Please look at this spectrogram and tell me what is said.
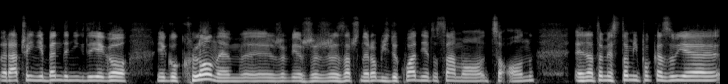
raczej nie będę nigdy jego, jego klonem, e, że wiesz, że, że zacznę robić dokładnie to samo, co on, e, natomiast to mi pokazuje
